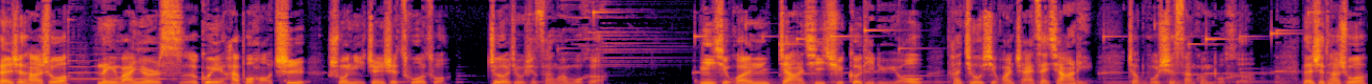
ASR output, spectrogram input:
但是他说那玩意儿死贵还不好吃，说你真是错错，这就是三观不合。你喜欢假期去各地旅游，他就喜欢宅在家里，这不是三观不合。但是他说。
